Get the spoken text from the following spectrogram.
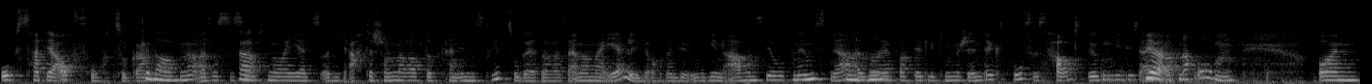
Obst hat ja auch Fruchtzucker. Genau. Ne? Also es ist Ja. nicht nur jetzt, also ich achte schon darauf, dass kein Industriezucker ist, aber sei mal mal ehrlich, auch wenn du irgendwie einen Ahornsirup nimmst, ja, also Mhm. einfach der glykämische Index, buff, es haut irgendwie dich Ja. einfach nach oben. Und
